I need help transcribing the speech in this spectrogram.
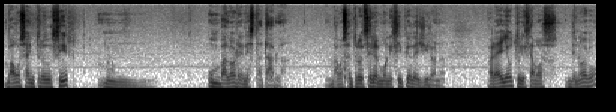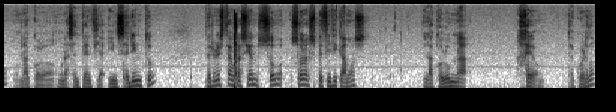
vamos a introducir mm, un valor en esta tabla. Vamos a introducir el municipio de Girona. Para ello utilizamos de nuevo una, sentencia inserinto, pero en esta ocasión solo, solo especificamos la columna geom, ¿de acuerdo?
